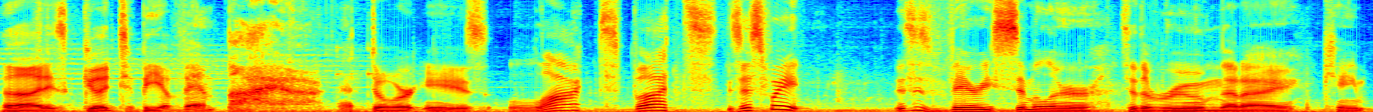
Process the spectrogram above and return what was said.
Uh, it is good to be a vampire. That door is locked, but is this wait? This is very similar to the room that I came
